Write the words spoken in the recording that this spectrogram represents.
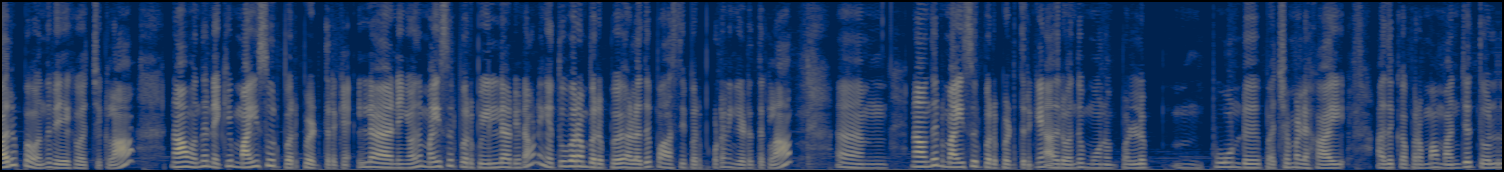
பருப்பை வந்து வேக வச்சுக்கலாம். நான் வந்து இன்றைக்கி மைசூர் பருப்பு எடுத்திருக்கேன். இல்லை நீங்கள் வந்து மைசூர் பருப்பு இல்லை அப்படின்னா நீங்கள் துவரம் பருப்பு அல்லது பாசி பருப்பு கூட நீங்கள் எடுத்துக்கலாம். நான் வந்து மைசூர் பருப்பு எடுத்திருக்கேன். அதில் வந்து மூணு பல்லு பூண்டு பச்சை மிளகாய் அதுக்கப்புறமா மஞ்சத்தூள்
